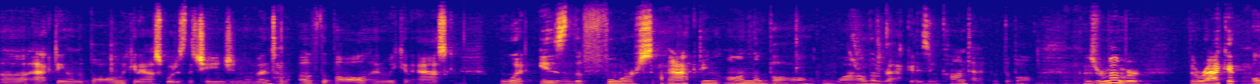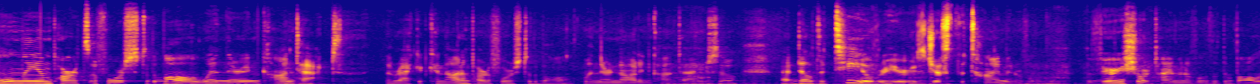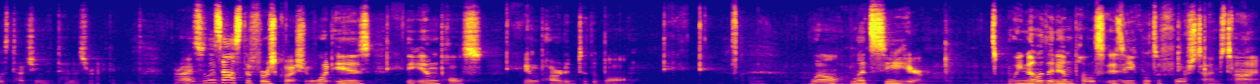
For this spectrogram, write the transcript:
uh, acting on the ball. We can ask what is the change in momentum of the ball. And we can ask what is the force acting on the ball while the racket is in contact with the ball. Because remember, the racket only imparts a force to the ball when they're in contact. The racket cannot impart a force to the ball when they're not in contact. So that delta t over here is just the time interval, the very short time interval that the ball is touching the tennis racket. All right, so let's ask the first question. What is the impulse imparted to the ball? Well, let's see here. We know that impulse is equal to force times time.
